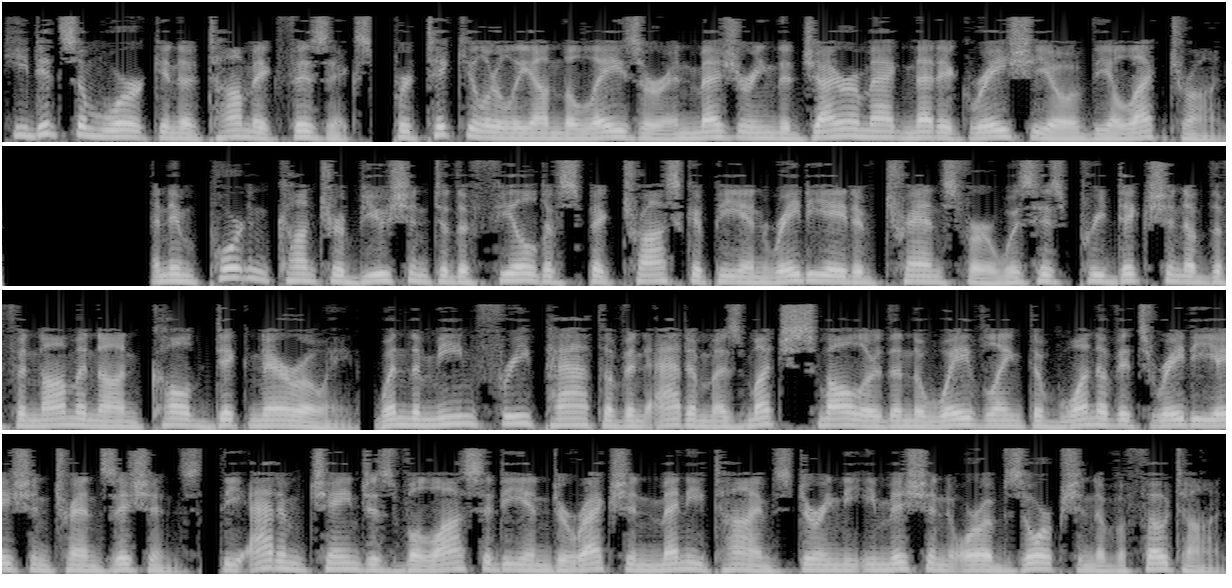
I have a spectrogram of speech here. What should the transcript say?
He did some work in atomic physics, particularly on the laser and measuring the gyromagnetic ratio of the electron. An important contribution to the field of spectroscopy and radiative transfer was his prediction of the phenomenon called Dicke narrowing, when the mean free path of an atom is much smaller than the wavelength of one of its radiation transitions, the atom changes velocity and direction many times during the emission or absorption of a photon.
